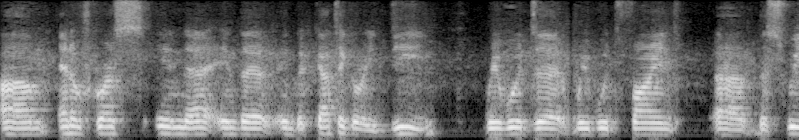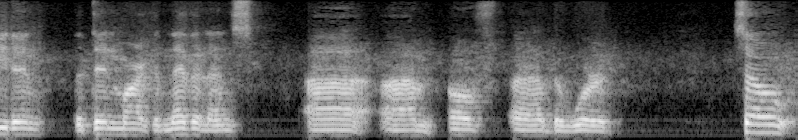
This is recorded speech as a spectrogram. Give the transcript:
Um, and of course, in the, in the in the category D, we would uh, we would find uh, the Sweden, the Denmark, the Netherlands uh, um, of uh, the world. So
